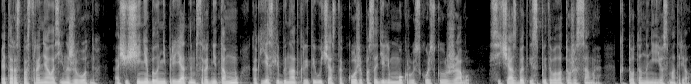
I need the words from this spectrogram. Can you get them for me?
это распространялось и на животных. Ощущение было неприятным, сродни тому, как если бы на открытый участок кожи посадили мокрую скользкую жабу. Сейчас Бет испытывала то же самое. Кто-то на нее смотрел.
